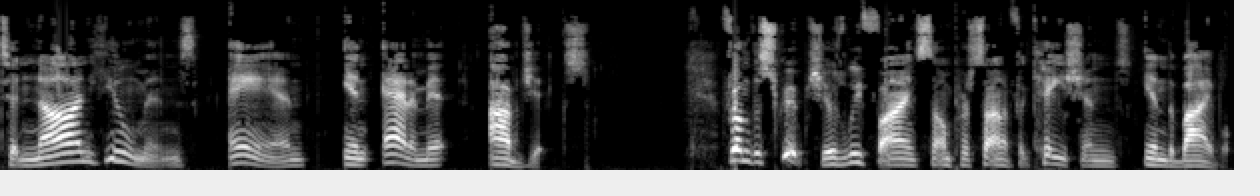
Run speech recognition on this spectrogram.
to non humans and inanimate objects. From the scriptures, we find some personifications in the Bible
